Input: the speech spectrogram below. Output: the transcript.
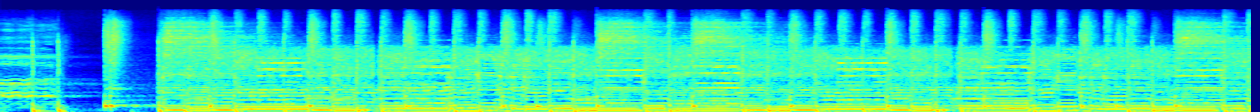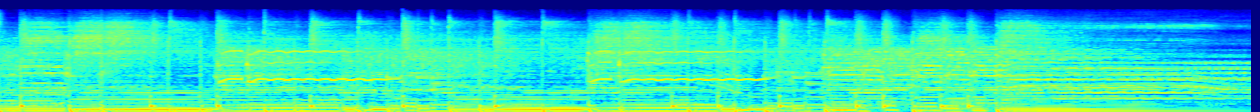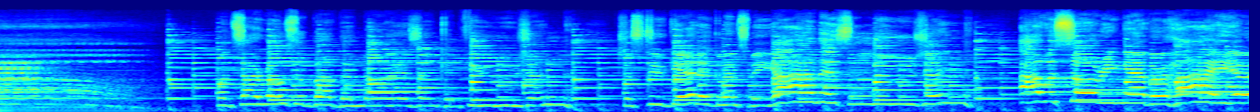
Beyond this illusion. I was soaring ever higher,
